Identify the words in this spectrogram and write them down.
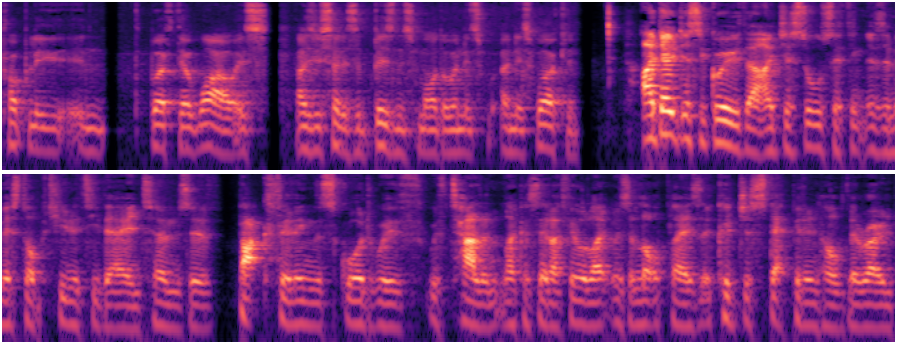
probably in, worth their while. It's, as you said, it's a business model and it's, and it's working. I don't disagree with that. I just also think there's a missed opportunity there in terms of backfilling the squad with, with talent. Like I said, I feel like there's a lot of players that could just step in and hold their own,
